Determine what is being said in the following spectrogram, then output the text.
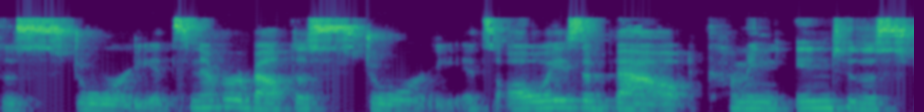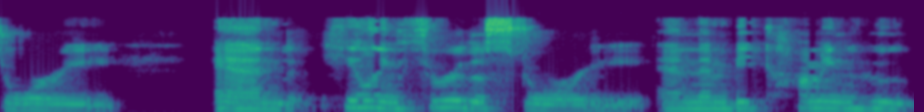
the story. It's never about the story. It's always about coming into the story and healing through the story and then becoming who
